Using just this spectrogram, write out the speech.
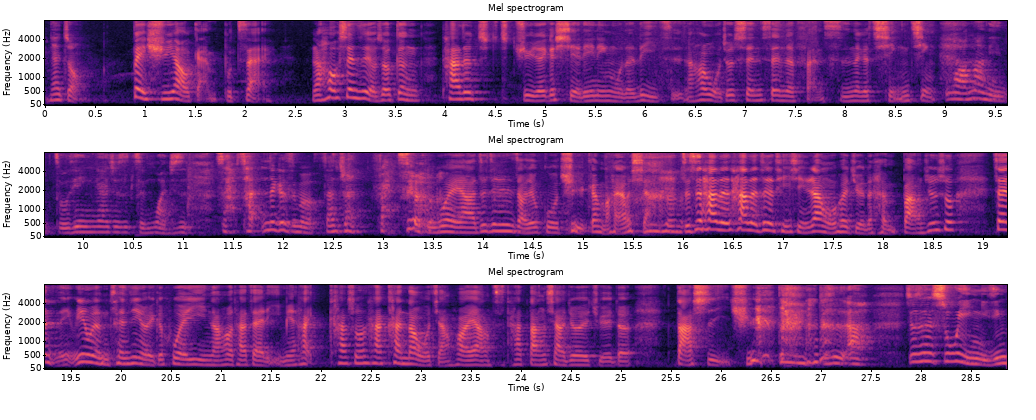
那种被需要感不在。然后甚至有时候更，他就举了一个血淋淋我的例子，然后我就深深的反思那个情景。哇，那你昨天应该就是整晚就是在在那个什么辗转反侧。不会啊，这件事早就过去，干嘛还要想？只是他的他的这个提醒让我会觉得很棒，就是说在因为我们曾经有一个会议，然后他在里面，他他说他看到我讲话样子，他当下就会觉得大势已去，对，就是啊。就是输赢已经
